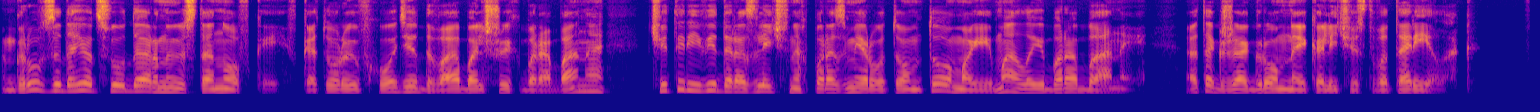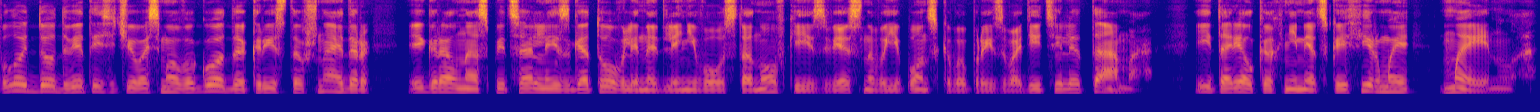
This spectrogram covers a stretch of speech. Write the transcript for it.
Грув задается ударной установкой, в которую входят два больших барабана, четыре вида различных по размеру том-тома и малые барабаны, а также огромное количество тарелок. Вплоть до 2008 года Кристоф Шнайдер играл на специально изготовленной для него установке известного японского производителя Тама и тарелках немецкой фирмы Мейнла.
